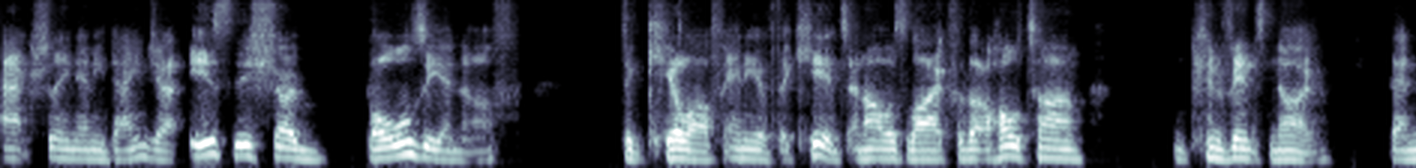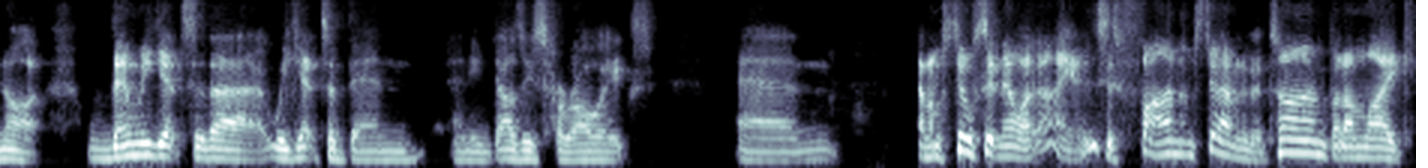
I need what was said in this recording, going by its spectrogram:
actually in any danger? Is this show ballsy enough to kill off any of the kids? And I was like, for the whole time, convinced no, they're not. Then we get to that, we get to Ben and he does his heroics and and I'm still sitting there like, oh yeah, this is fun. I'm still having a good time, but I'm like,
